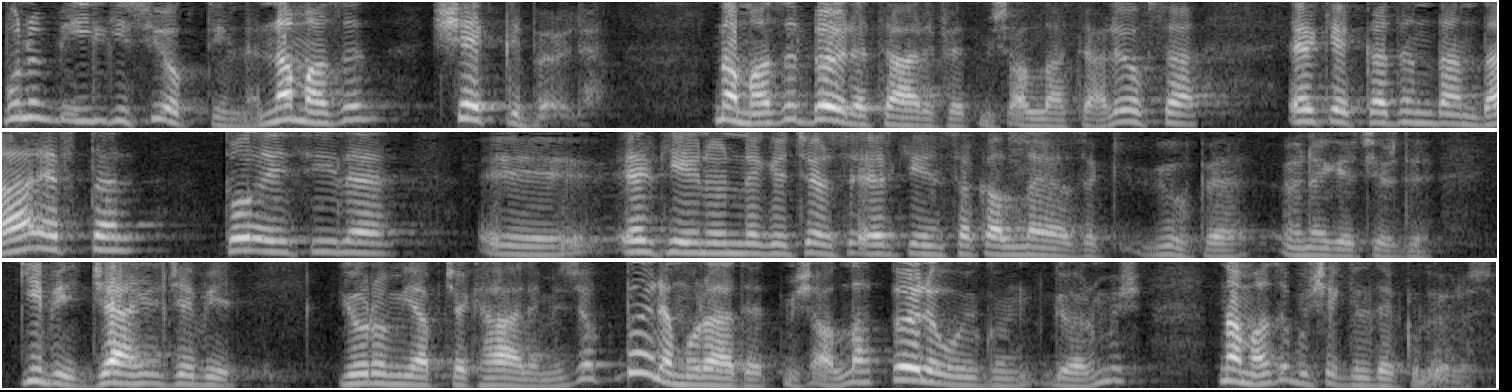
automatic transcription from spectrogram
Bunun bir ilgisi yok dinle. Namazın şekli böyle. Namazı böyle tarif etmiş Allah Teala. Yoksa erkek kadından daha eftal. Dolayısıyla e, erkeğin önüne geçerse erkeğin sakalına yazık. Yuh be öne geçirdi. Gibi cahilce bir yorum yapacak halimiz yok. Böyle murad etmiş Allah. Böyle uygun görmüş. Namazı bu şekilde kılıyoruz.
